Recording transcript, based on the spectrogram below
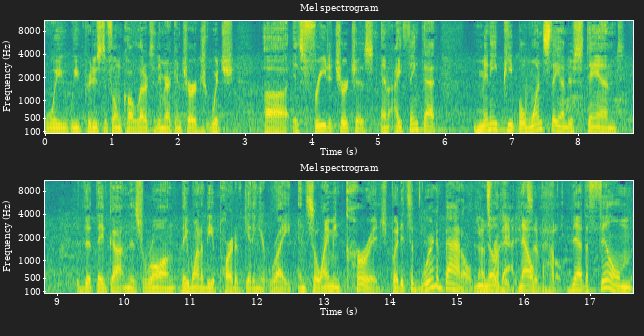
we we produced a film called Letter to the American Church, which uh, is free to churches, and I think that many people, once they understand that they've gotten this wrong, they want to be a part of getting it right. And so I'm encouraged, but it's a we're in a battle. You That's know right. that. It's Now a battle. Now the film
